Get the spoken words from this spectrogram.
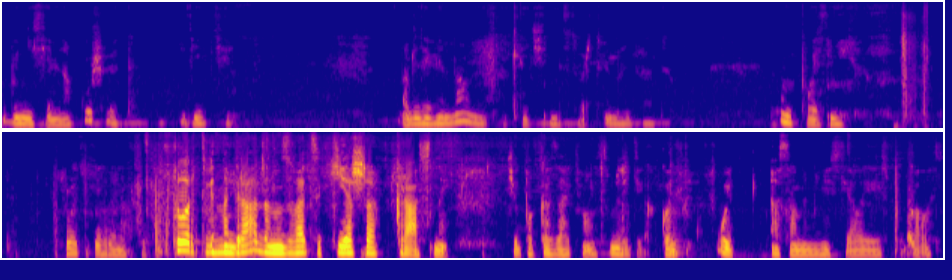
Его не сильно кушают дети. А для вина он отличный сорт винограда. Он поздний. Сорт винограда называется Кеша Красный. Хочу показать вам. Смотрите, какой он... Ой, оса на меня села, я испугалась.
